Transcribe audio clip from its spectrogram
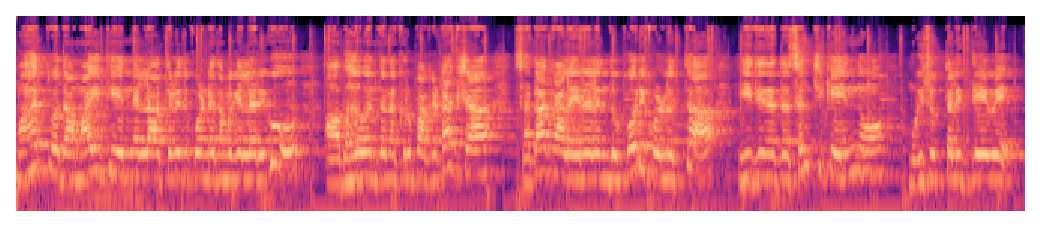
ಮಹತ್ವದ ಮಾಹಿತಿಯನ್ನೆಲ್ಲ ತಿಳಿದುಕೊಂಡ ನಮಗೆಲ್ಲರಿಗೂ ಆ ಭಗವಂತನ ಕೃಪಾ ಕಟಾಕ್ಷ ಸದಾಕಾಲ ಇರಲೆಂದು ಕೋರಿಕೊಳ್ಳುತ್ತಾ ಈ ದಿನದ ಸಂಚಿಕೆಯನ್ನು ಮುಗಿಸುತ್ತಲಿದ್ದೇವೆ.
